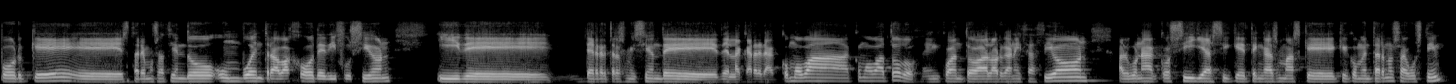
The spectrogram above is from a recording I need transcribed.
porque eh, estaremos haciendo un buen trabajo de difusión y de, retransmisión de, la carrera. ¿Cómo va, ¿Cómo va todo en cuanto a la organización? ¿Alguna cosilla así que tengas más que, comentarnos, Agustín?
